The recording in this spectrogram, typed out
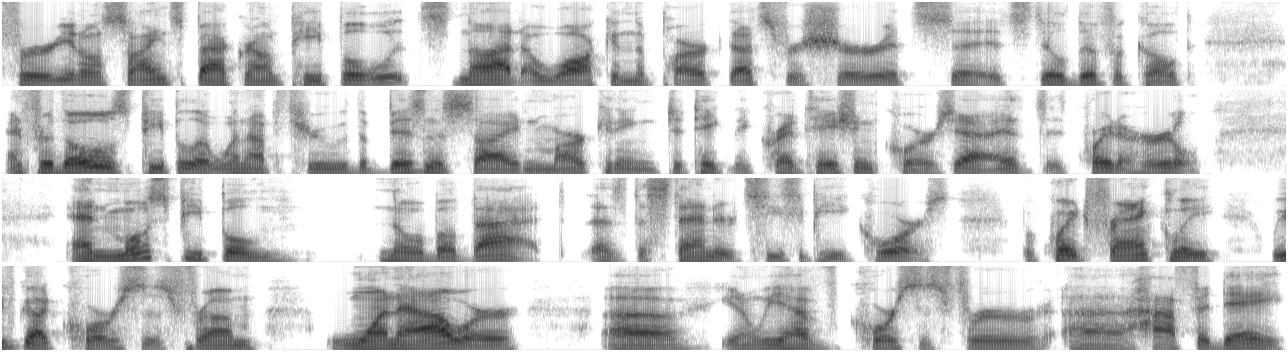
For you know science background people it's not a walk in the park that's for sure. It's uh, it's still difficult. And for those people that went up through the business side and marketing to take the accreditation course yeah it's, it's quite a hurdle and most people know about that as the standard ccp course. But quite frankly we've got courses from one hour uh, you know we have courses for uh, half a day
